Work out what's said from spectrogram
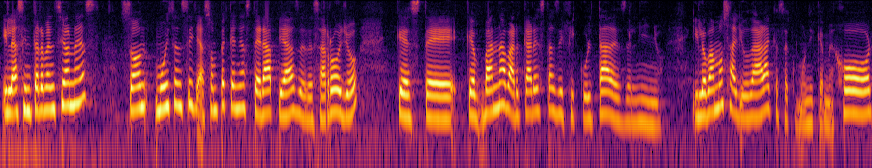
Y las intervenciones son muy sencillas, son pequeñas terapias de desarrollo que, este, que van a abarcar estas dificultades del niño. Y lo vamos a ayudar a que se comunique mejor,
